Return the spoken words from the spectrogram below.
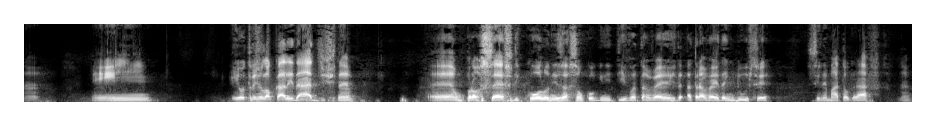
né, em, em outras localidades, né? É um processo de colonização cognitiva através da, através da indústria cinematográfica, né?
